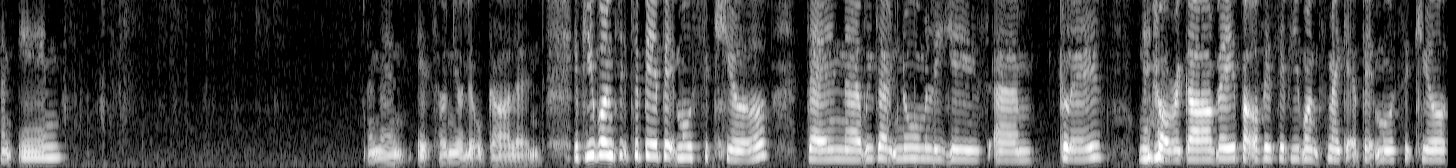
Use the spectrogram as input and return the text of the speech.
And in. And then it's on your little garland. If you want it to be a bit more secure then uh, we don't normally use um, glue in origami but obviously if you want to make it a bit more secure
